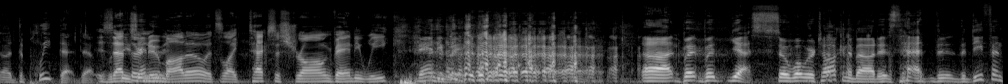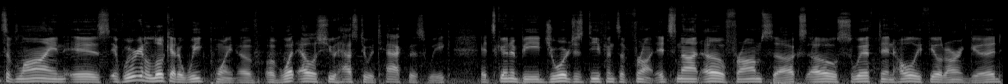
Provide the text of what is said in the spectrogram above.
uh, deplete that depth, Is that their new motto? It's like Texas strong, Vandy weak. Vandy weak. uh, but but yes. So what we're talking about is that the, the defensive line is, if we're going to look at a weak point of, of what LSU has to attack this week, it's going to be Georgia's defensive front. It's not oh Fromm sucks, oh Swift and Holyfield aren't good.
